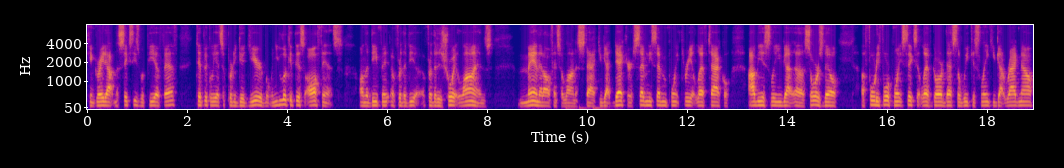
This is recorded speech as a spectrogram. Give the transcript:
can grade out in the sixties with PFF, typically it's a pretty good year. But when you look at this offense on the defense uh, for the for the Detroit Lions, man, that offensive line is stacked. You got Decker seventy seven point three at left tackle. Obviously, you got uh, Sorsdal a 44.6 at left guard. That's the weakest link. You got Ragnow,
